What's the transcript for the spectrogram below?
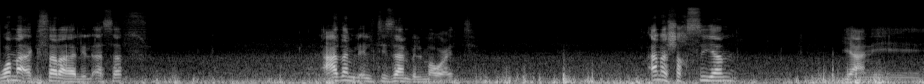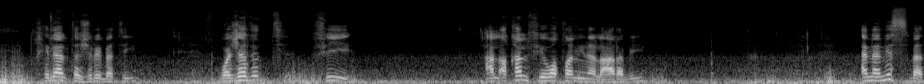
وما أكثرها للأسف عدم الالتزام بالموعد. أنا شخصيا يعني خلال تجربتي وجدت في على الأقل في وطننا العربي أن نسبة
